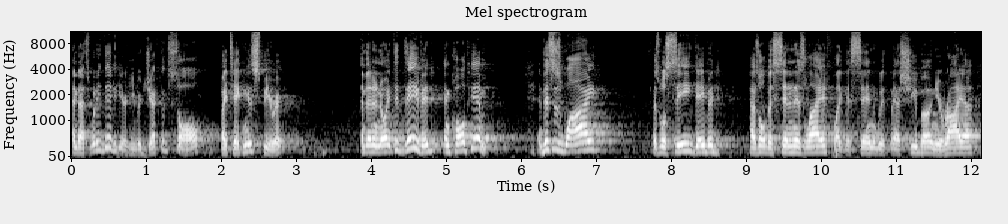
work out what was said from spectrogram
And that's what he did here. He rejected Saul by taking his spirit and then anointed David and called him. And this is why, as we'll see, David has all the sin in his life, like his sin with Bathsheba and Uriah,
